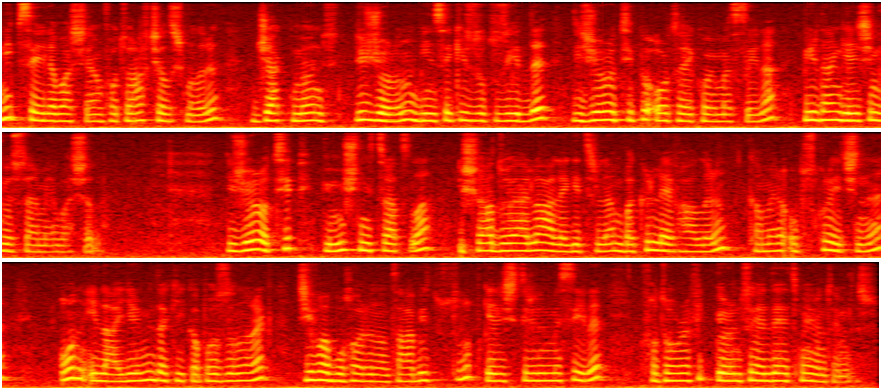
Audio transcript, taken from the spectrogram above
Nipse ile başlayan fotoğraf çalışmaları Jacques Mont Dujour'un 1837'de Dijoro tipi ortaya koymasıyla birden gelişim göstermeye başladı. Dijoro tip, gümüş nitratla ışığa duyarlı hale getirilen bakır levhaların kamera obscura içine 10 ila 20 dakika pozlanarak civa buharına tabi tutulup geliştirilmesiyle fotoğrafik görüntü elde etme yöntemidir.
